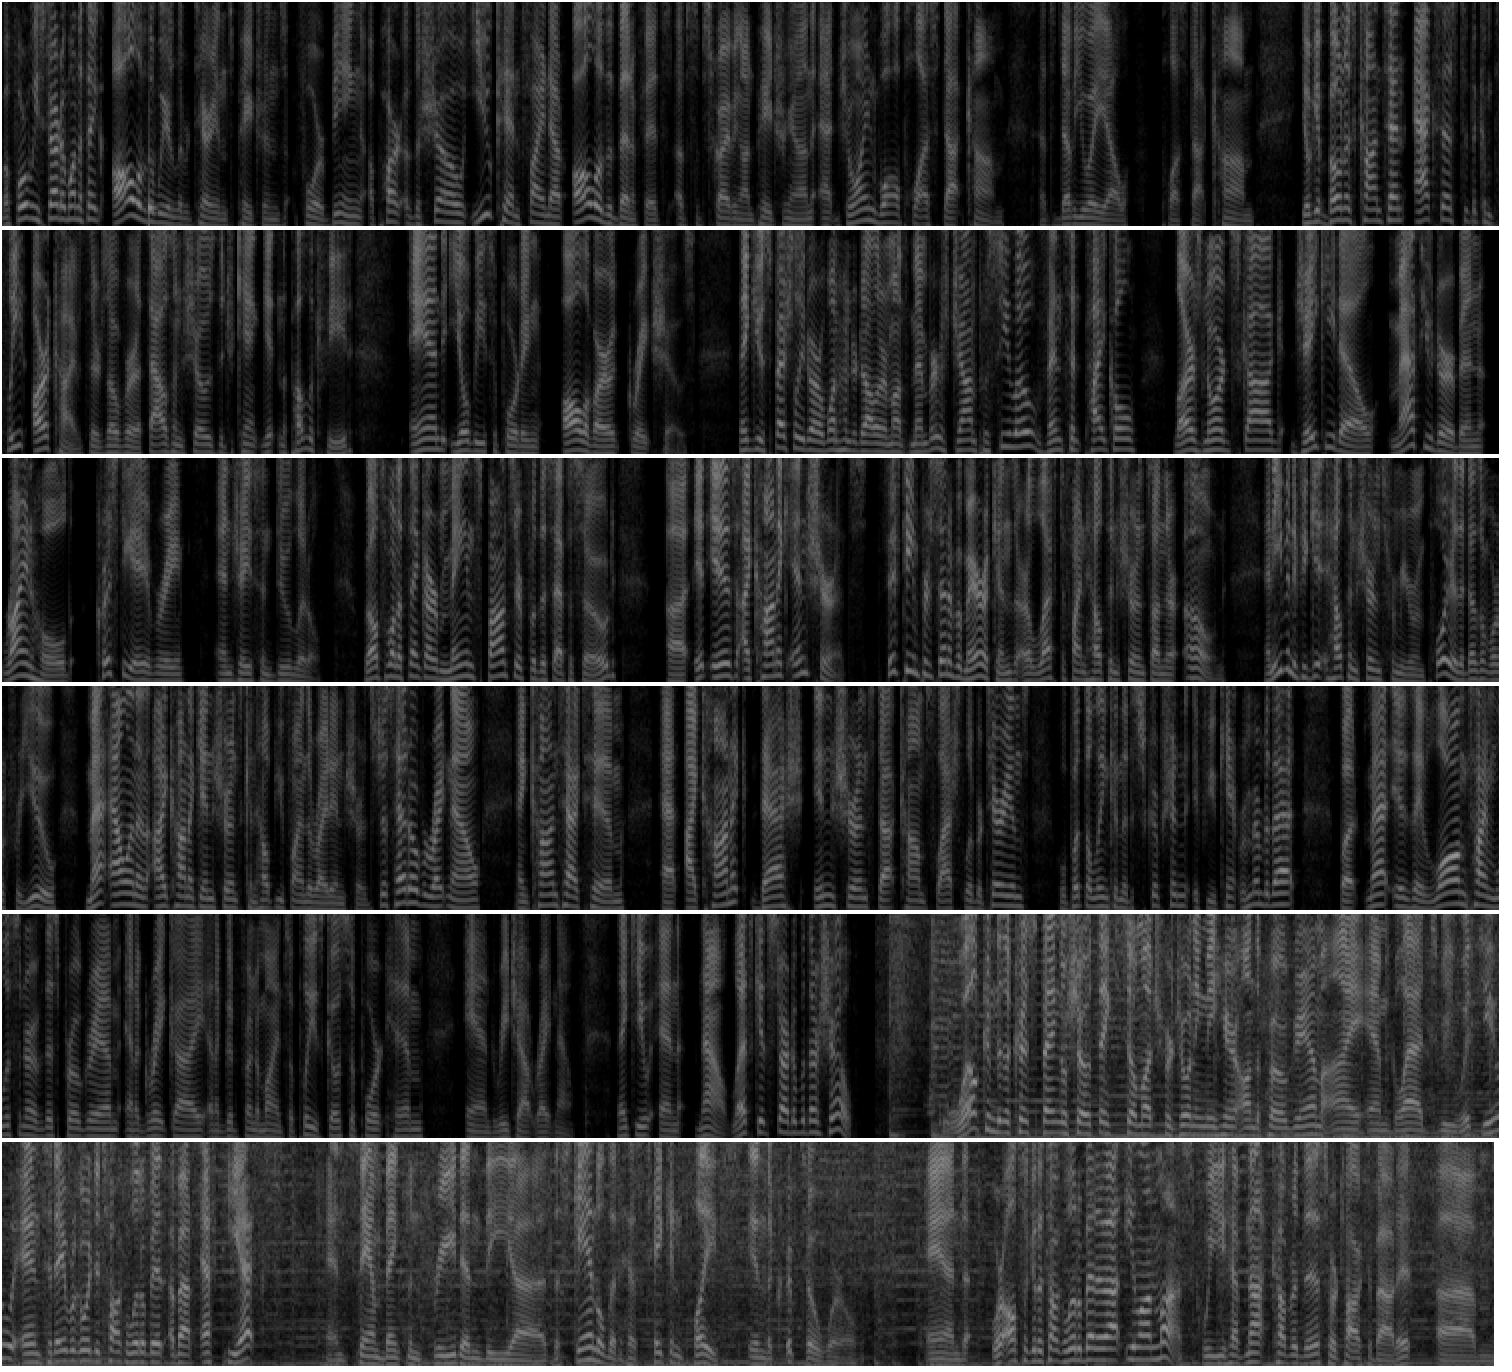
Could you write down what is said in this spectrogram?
Before we start, I want to thank all of the Weird Libertarians patrons for being a part of the show. You can find out all of the benefits of subscribing on Patreon at joinwallplus.com. That's W A L plus.com. You'll get bonus content, access to the complete archives. There's over a thousand shows that you can't get in the public feed, and you'll be supporting all of our great shows. Thank you especially to our $100 a month members John Pusilo, Vincent Peichel, Lars Nordskog, Jake Edel, Matthew Durbin, Reinhold, Christy Avery, and Jason Doolittle. We also want to thank our main sponsor for this episode. Uh, it is Iconic Insurance. 15% of Americans are left to find health insurance on their own. And even if you get health insurance from your employer that doesn't work for you, Matt Allen and Iconic Insurance can help you find the right insurance. Just head over right now and contact him at iconic-insurance.com slash libertarians. We'll put the link in the description if you can't remember that. But Matt is a longtime listener of this program and a great guy and a good friend of mine. So please go support him and reach out right now. Thank you. And now let's get started with our show. Welcome to the Chris Spangle Show. Thank you so much for joining me here on the program. I am glad to be with you. And today we're going to talk a little bit about FTX and Sam Bankman Fried and the, uh, the scandal that has taken place in the crypto world. And we're also going to talk a little bit about Elon Musk. We have not covered this or talked about it. Um,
